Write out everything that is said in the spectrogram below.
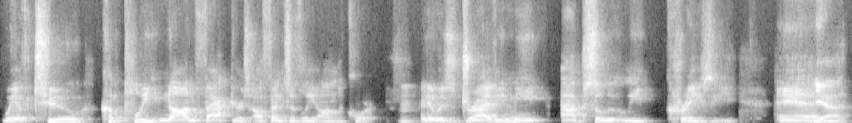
we have two complete non-factors offensively on the court. Mm. And it was driving me absolutely crazy. And yeah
